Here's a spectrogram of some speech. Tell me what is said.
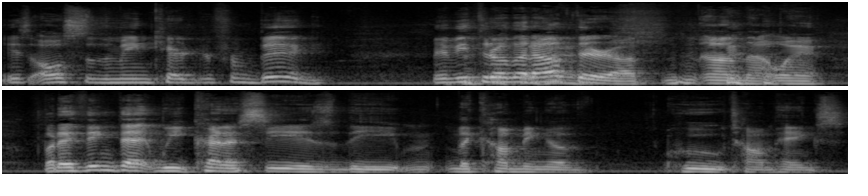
is also the main character from Big? Maybe throw that out there out, on that way. But I think that we kind of see is the the coming of who Tom Hanks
